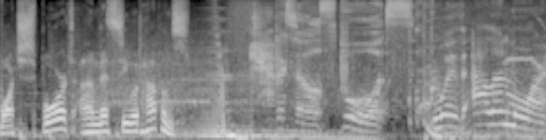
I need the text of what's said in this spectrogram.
Watch sport, and let's see what happens. Capital Sports with Alan Moore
